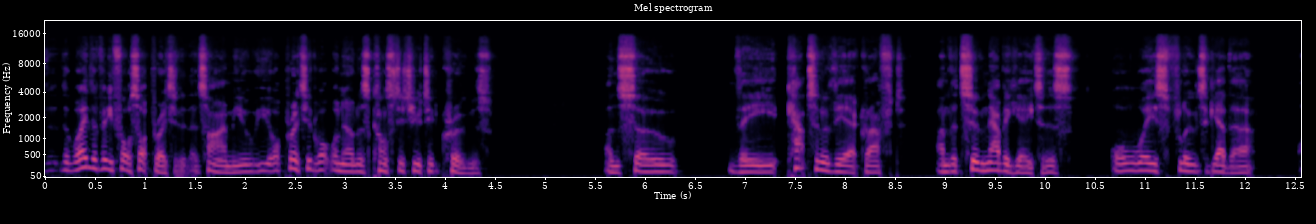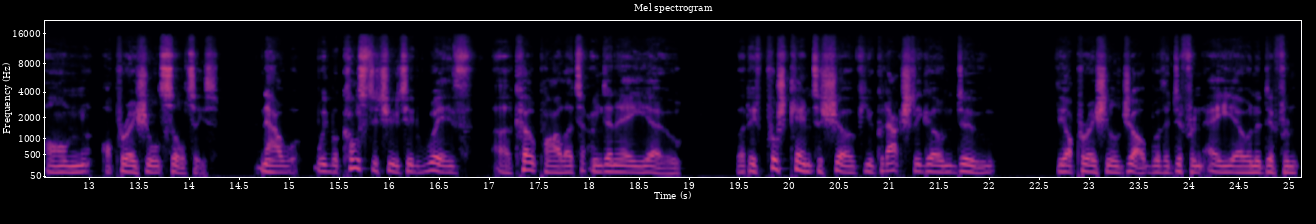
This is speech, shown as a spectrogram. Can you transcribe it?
the, the way the V Force operated at the time, you you operated what were known as constituted crews, and so the captain of the aircraft and the two navigators always flew together on operational sorties. Now, we were constituted with a co pilot and an AEO, but if push came to shove, you could actually go and do the operational job with a different AEO and a different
